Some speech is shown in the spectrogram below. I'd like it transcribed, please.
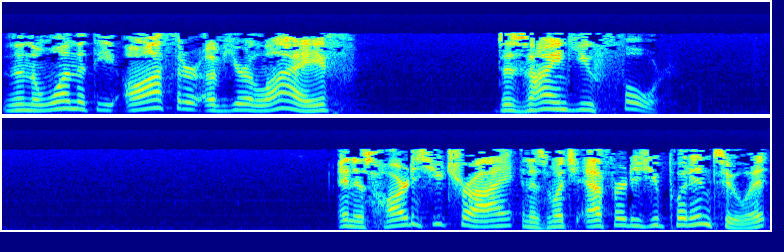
than the one that the author of your life designed you for. And as hard as you try and as much effort as you put into it,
